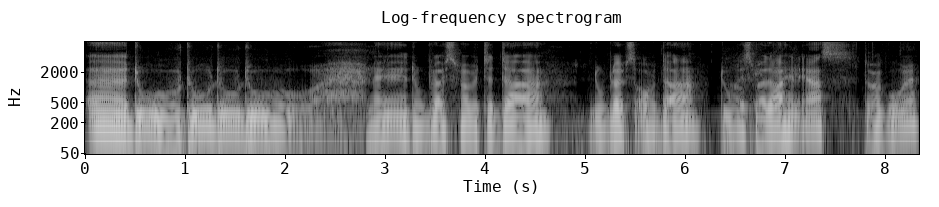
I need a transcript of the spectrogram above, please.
Äh, du, du, du, du. Nee, du bleibst mal bitte da. Du bleibst auch da. Du gehst mal dahin erst, Dragul.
